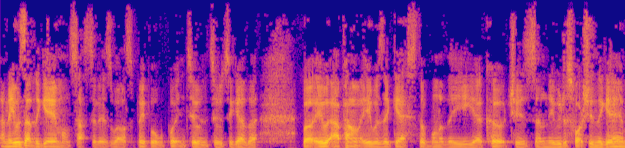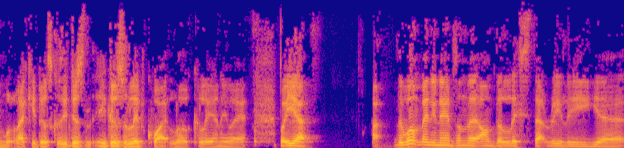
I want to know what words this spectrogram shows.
and he was at the game on Saturday as well, so people were putting two and two together. But he, apparently he was a guest of one of the uh, coaches, and he was just watching the game like he does because he does he does live quite locally anyway. But yeah, uh, there weren't many names on the on the list that really uh,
